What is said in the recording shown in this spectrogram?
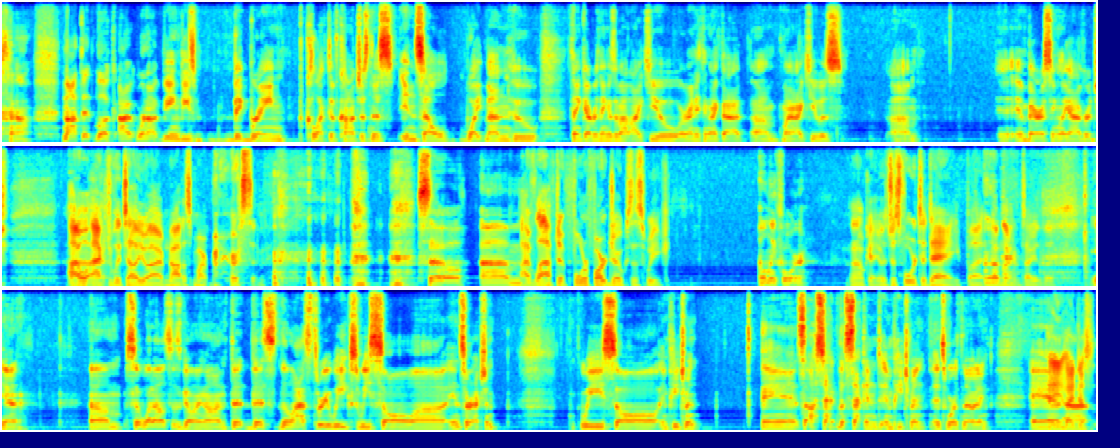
how? Not that look, I, we're not being these big brain collective consciousness incel white men who think everything is about IQ or anything like that. Um, my IQ is um, embarrassingly average. I Uh, will actively tell you, I am not a smart person. So I've laughed at four fart jokes this week. only four. Okay, it was just four today, but I'm not going to tell you the. Yeah. Um, so what else is going on? Th- this the last three weeks we saw uh, insurrection, we saw impeachment, and uh, sec- the second impeachment. It's worth noting. Hey, And I uh, just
